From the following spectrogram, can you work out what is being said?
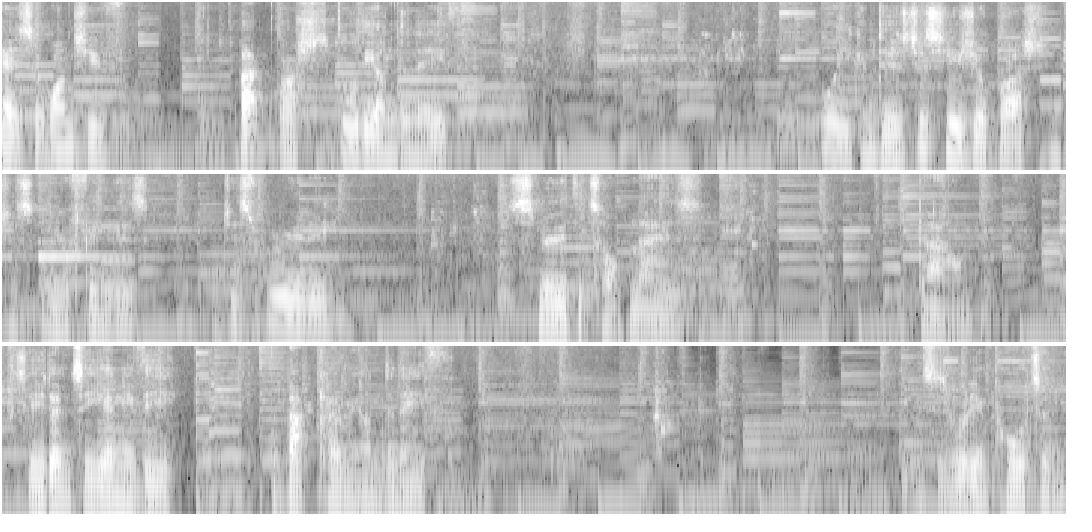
Okay, so once you've backbrushed all the underneath, what you can do is just use your brush and just all your fingers and just really smooth the top layers down so you don't see any of the, the back combing underneath. This is really important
